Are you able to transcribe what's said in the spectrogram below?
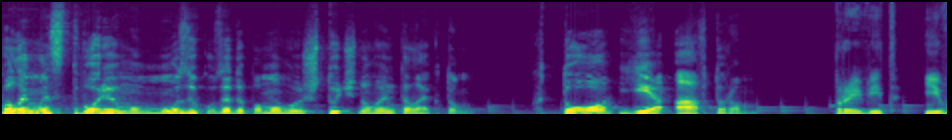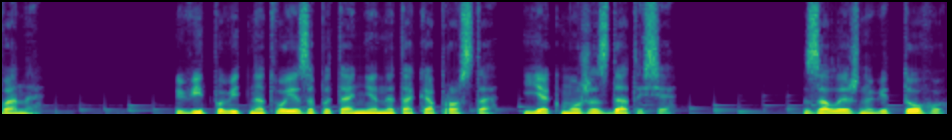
коли ми створюємо музику за допомогою штучного інтелекту, хто є автором? Привіт, Іване. Відповідь на твоє запитання не така проста, як може здатися. Залежно від того,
